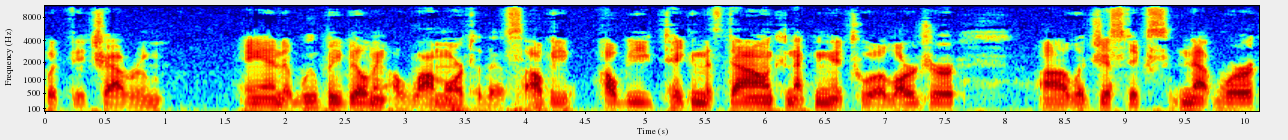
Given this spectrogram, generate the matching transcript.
with the chat room. And we'll be building a lot more to this. I'll be I'll be taking this down, connecting it to a larger uh, logistics network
